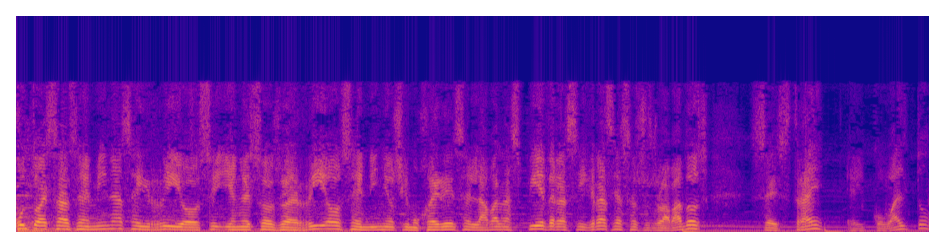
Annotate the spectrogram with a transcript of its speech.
Junto a esas eh, minas hay ríos y en esos eh, ríos eh, niños y mujeres lavan las piedras y gracias a sus lavados se extrae el cobalto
